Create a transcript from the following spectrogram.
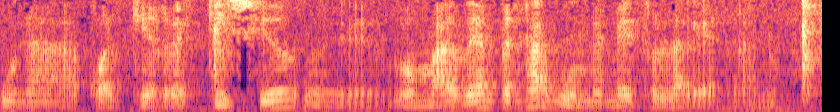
una cualquier resquicio, eh, bombardean Pearl Harbor, me meto en la guerra. ¿no?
